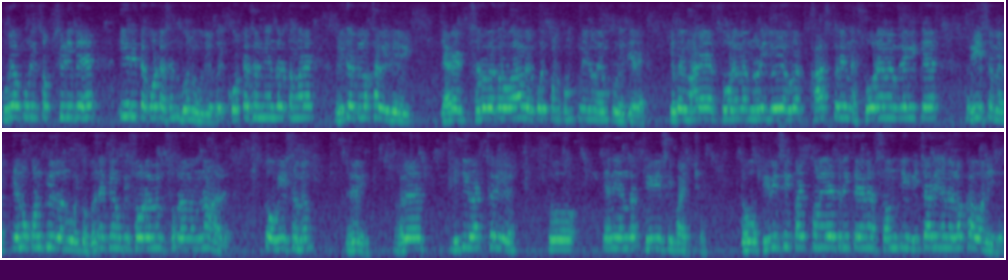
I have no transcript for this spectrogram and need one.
પૂરેપૂરી સબસિડી બે એ રીતે કોટેશન બનવું જોઈએ. ભાઈ કોટેશનની અંદર તમારે વિગત લખાવી દેવી. જ્યારે સર્વે કરવા આવે, કોઈ પણ કંપનીનો એમ્પ્લોય ત્યારે કે ભાઈ, મારે સોળ એમએમ નળી જોઈએ. હવે ખાસ કરીને સોળ એમએમ લેવી કે વીસ એમએમ એનું કન્ફ્યુઝન હોય તો બને ત્યાં સુધી સોળ એમએમ સોળ એમએમ ના હાલે. તો વીસ એમએમ લેવી. હવે બીજી વાત કરીએ. તો એની અંદર પીવીસી પાઇપ છે. તો પીવીસી પાઇપ પણ એ જ રીતે એને સમજી વિચારી અને લખાવવાની છે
